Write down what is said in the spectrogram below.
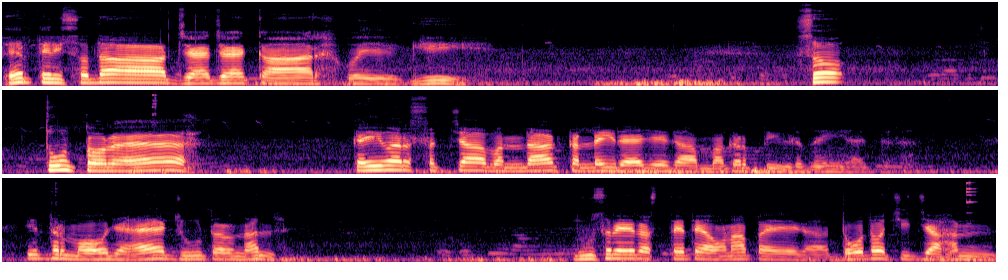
ਫਿਰ ਤੇਰੀ ਸਦਾ ਜੈ ਜੈਕਾਰ ਹੋਏਗੀ। ਸੋ ਤੂੰ ਟੁਰ। ਕਈ ਵਾਰ ਸੱਚਾ ਬੰਦਾ ਇਕੱਲਾ ਹੀ ਰਹਿ ਜਾਏਗਾ, ਮਗਰ ਭੀੜ ਨਹੀਂ ਹੈ ਇੱਧਰ। ਇੱਧਰ ਮੌਜ ਹੈ ਜੂਟਰ ਨਲ। ਦੂਸਰੇ ਰਸਤੇ ਤੇ ਆਉਣਾ ਪਏਗਾ ਦੋ ਦੋ ਚੀਜ਼ਾਂ ਹਨ।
